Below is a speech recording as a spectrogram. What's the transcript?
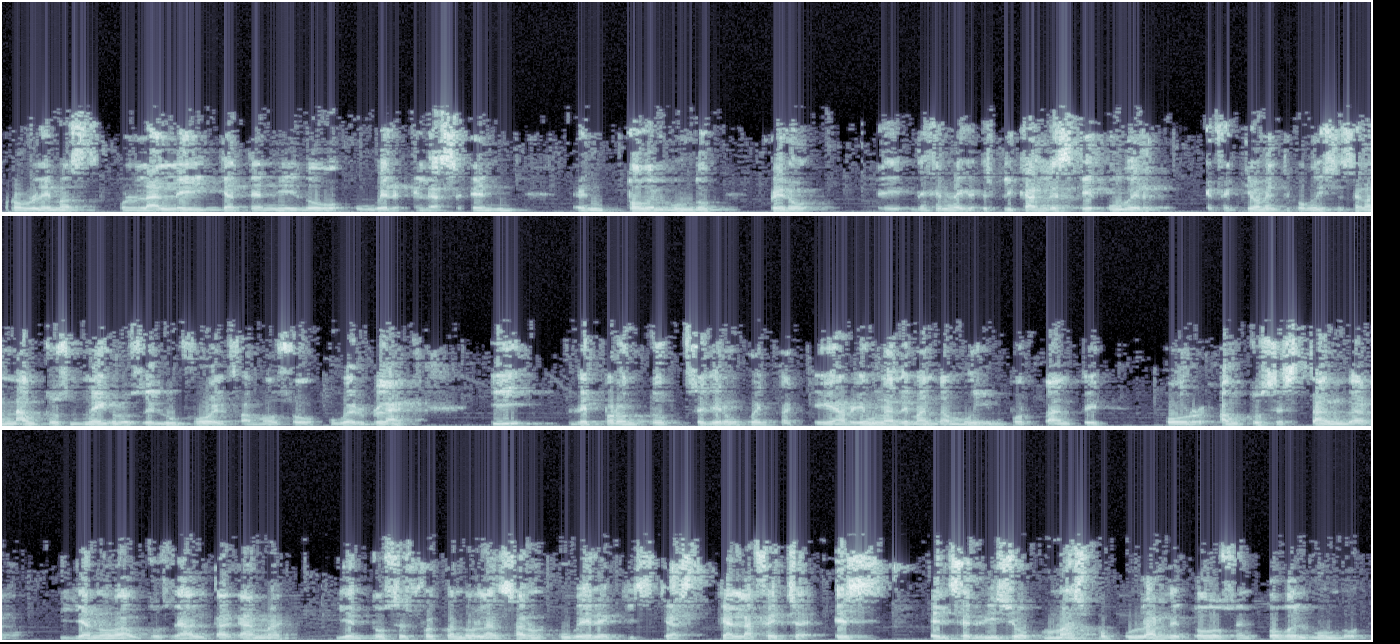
problemas con la ley que ha tenido Uber en, las, en, en todo el mundo. Pero eh, déjenme explicarles que Uber, efectivamente, como dices, eran autos negros de lujo, el famoso Uber Black, y de pronto se dieron cuenta que había una demanda muy importante por autos estándar y ya no autos de alta gama, y entonces fue cuando lanzaron UberX, que, que a la fecha es el servicio más popular de todos en todo el mundo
